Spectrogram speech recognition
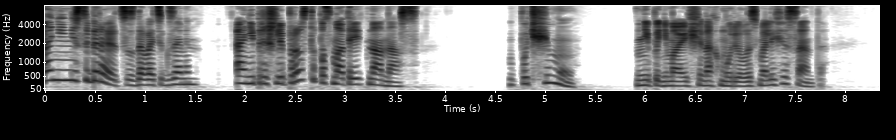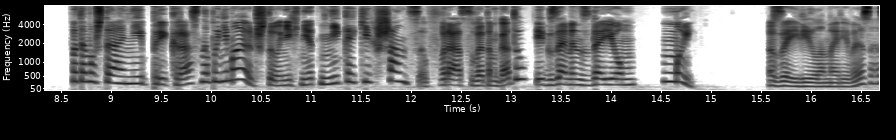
Они не собираются сдавать экзамен. Они пришли просто посмотреть на нас». «Почему?» — непонимающе нахмурилась Малефисента. «Потому что они прекрасно понимают, что у них нет никаких шансов, раз в этом году экзамен сдаем мы», — заявила Мэри Веза,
